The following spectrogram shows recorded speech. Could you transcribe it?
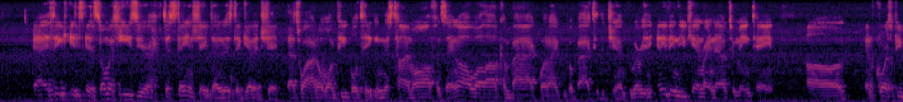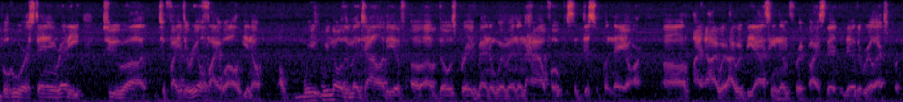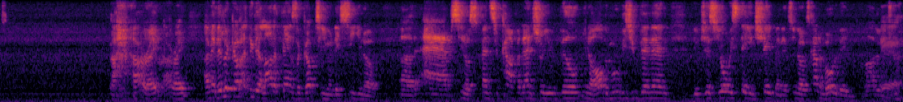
I think it's, it's so much easier to stay in shape than it is to get in shape. That's why I don't want people taking this time off and saying, oh, well, I'll come back when I can go back to the gym. Do everything, anything that you can right now to maintain. Um, and of course, people who are staying ready to uh, to fight the real fight, well, you know, uh, we, we know the mentality of, of, of, those brave men and women and how focused and disciplined they are. Um, I, I, would I would be asking them for advice. They're, they're the real experts. All right, all right. I mean, they look up. I think that a lot of fans look up to you and they see, you know, uh, the abs, you know, Spencer Confidential you built, you know, all the movies you've been in. You just you always stay in shape, and it's you know it's kind of motivating a lot of yeah.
